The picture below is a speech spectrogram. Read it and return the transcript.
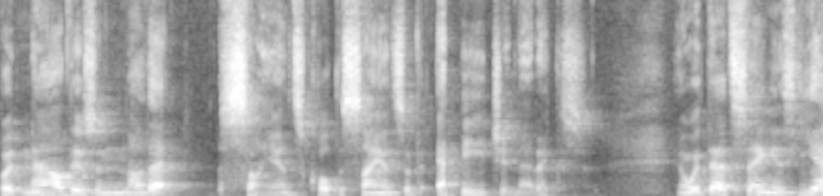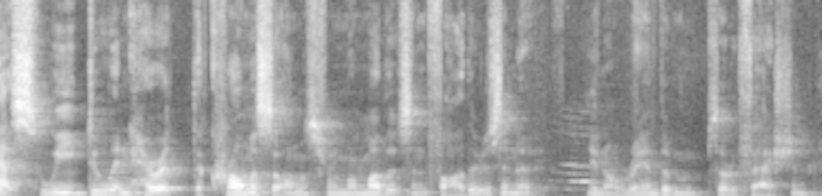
but now there's another science called the science of epigenetics. And what that's saying is, yes, we do inherit the chromosomes from our mothers and fathers in a you know, random sort of fashion.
